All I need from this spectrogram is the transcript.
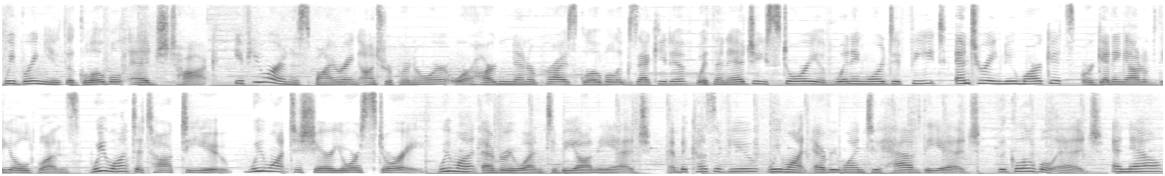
we bring you the Global Edge Talk. If you are an aspiring entrepreneur or hardened enterprise global executive with an edgy story of winning or defeat, entering new markets, or getting out of the old ones, we want to talk to you. We want to share your story. We want everyone to be on the edge. And because of you, we want everyone to have the edge, the global edge. And now,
